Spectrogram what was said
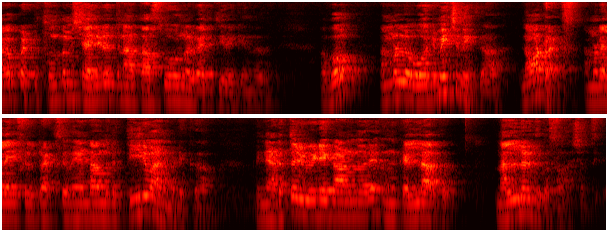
അകപ്പെട്ട് സ്വന്തം ശരീരത്തിനകത്ത് അസുഖങ്ങൾ വരുത്തി വെക്കുന്നത്? അപ്പോൾ നമ്മൾ ഒരുമിച്ച് നിൽക്കുക. നോ ഡ്രഗ്സ് നമ്മുടെ ലൈഫിൽ ഡ്രഗ്സ് വേണ്ടാന്നൊരു തീരുമാനമെടുക്കുക. പിന്നെ അടുത്തൊരു വീഡിയോ കാണുന്നവരെ നിങ്ങൾക്ക് എല്ലാവർക്കും നല്ലൊരു ദിവസം ആശംസിക്കുക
